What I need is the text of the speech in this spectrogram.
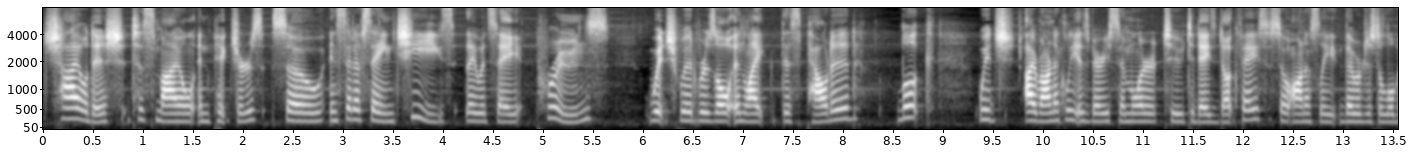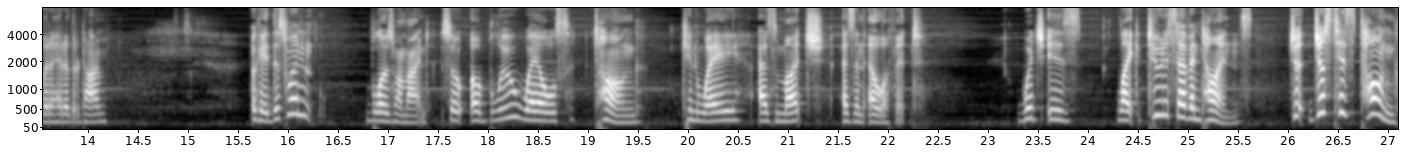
childish to smile in pictures, so instead of saying cheese, they would say prunes, which would result in like this pouted look, which ironically is very similar to today's duck face, so honestly, they were just a little bit ahead of their time. Okay, this one blows my mind. So, a blue whale's tongue can weigh as much as an elephant which is like two to seven tons. J- just his tongue.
